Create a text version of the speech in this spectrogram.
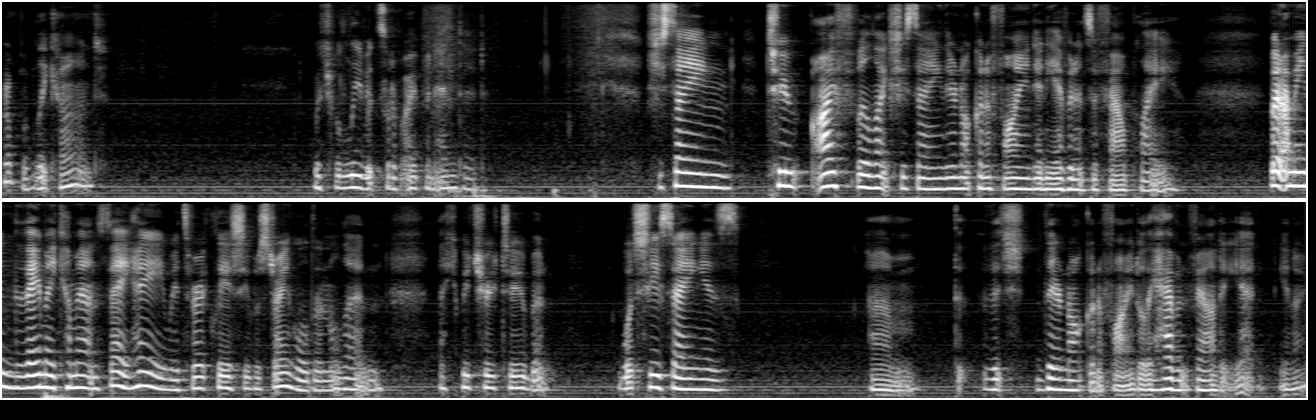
Probably can't. Which will leave it sort of open ended. She's saying to I feel like she's saying they're not going to find any evidence of foul play. But I mean, they may come out and say, "Hey, it's very clear she was strangled and all that," and that could be true too. But what she's saying is um, th- that sh- they're not going to find, or they haven't found it yet. You know,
